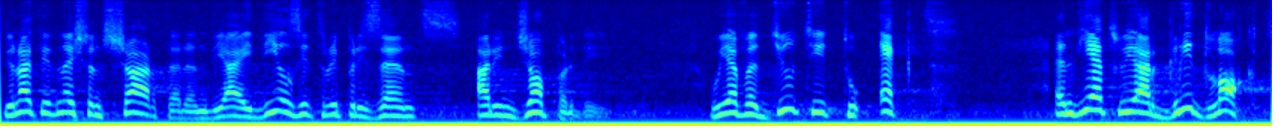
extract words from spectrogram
The United Nations Charter and the ideals it represents are in jeopardy. We have a duty to act, and yet we are gridlocked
